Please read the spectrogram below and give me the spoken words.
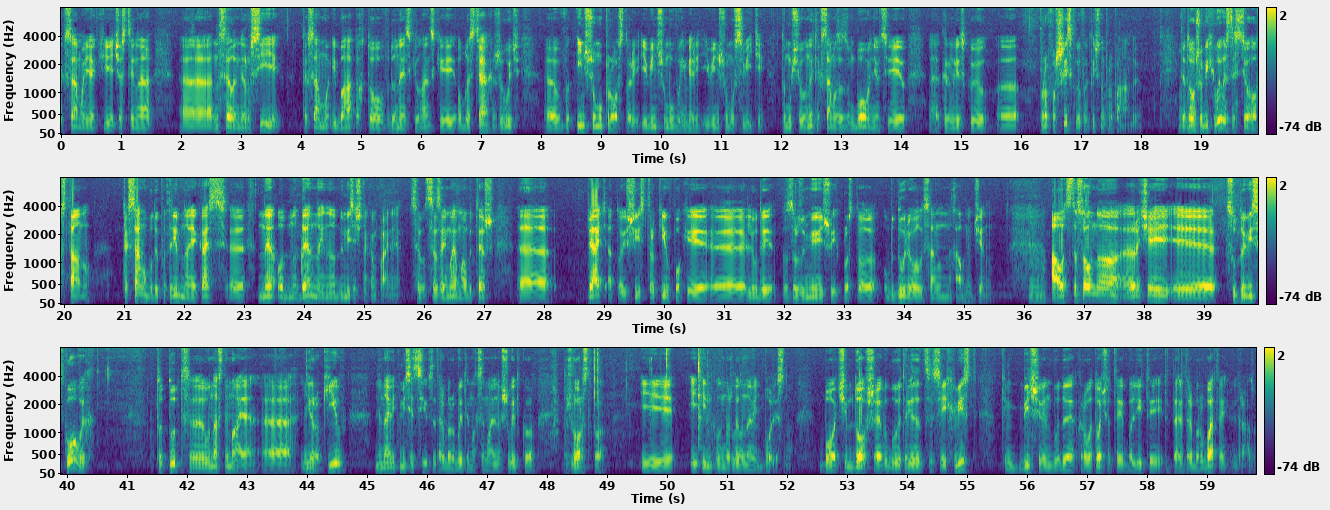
так само як і частина е, населення Росії, так само і багато хто в Донецькій Луганській областях живуть е, в іншому просторі, і в іншому вимірі, і в іншому світі, тому що вони так само зазумбовані цією е, кремлівською профашистською фактично пропагандою. Для того, щоб їх вивести з цього стану, так само буде потрібна якась е, не одноденна і не одномісячна кампанія. Це, це займе, мабуть, теж е, 5, а то й 6 років, поки е, люди зрозуміють, що їх просто обдурювали самим нахабним чином. А от стосовно е, речей е, суто військових, то тут е, у нас немає е, ні років, ні навіть місяців. Це треба робити максимально швидко, жорстко і, і інколи, можливо, навіть болісно. Бо чим довше ви будете різати свій хвіст, тим більше він буде кровоточити, боліти і так далі. Треба рубати відразу.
